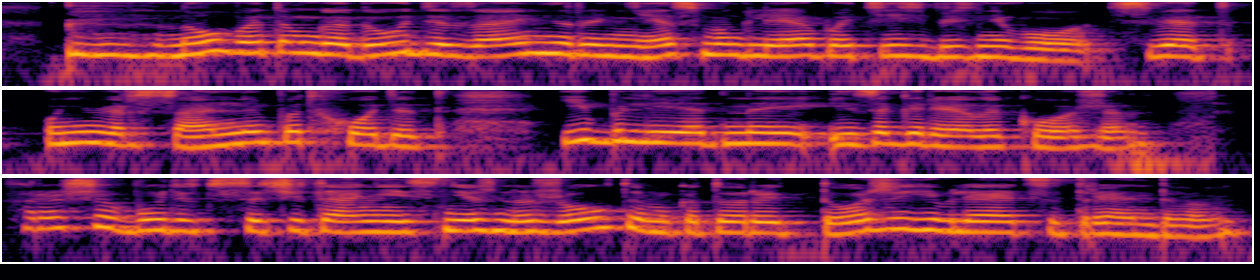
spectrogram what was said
но в этом году дизайнеры не смогли обойтись без него. Цвет универсальный подходит и бледной, и загорелой коже. Хорошо будет в сочетании с нежно-желтым, который тоже является трендовым.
